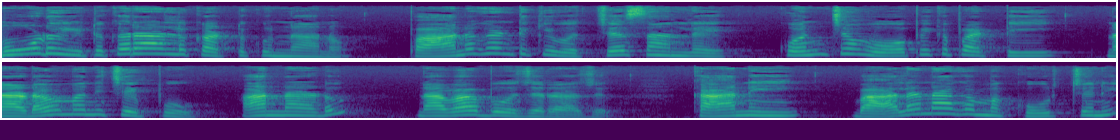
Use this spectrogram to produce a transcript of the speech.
మూడు ఇటుకరాళ్ళు కట్టుకున్నాను. పానుగంటికి వచ్చేసాన్లే కొంచెం ఓపిక పట్టి నడవమని చెప్పు అన్నాడు నవాభోజరాజు కాని బాలనాగమ్మ కూర్చుని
